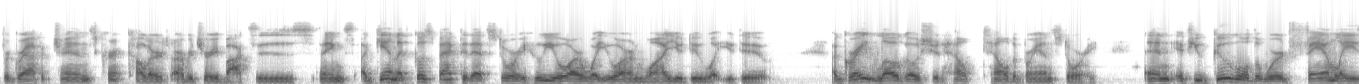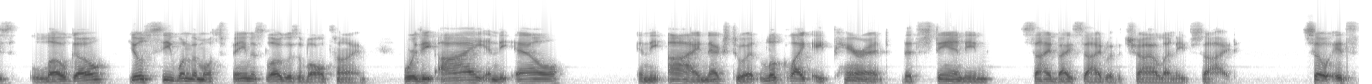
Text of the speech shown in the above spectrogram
for graphic trends, current colors, arbitrary boxes, things. Again, it goes back to that story who you are, what you are, and why you do what you do. A great logo should help tell the brand story. And if you Google the word families logo, you'll see one of the most famous logos of all time, where the I and the L and the I next to it look like a parent that's standing side by side with a child on each side. So it's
